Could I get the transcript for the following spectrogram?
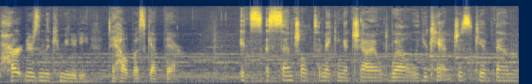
partners in the community to help us get there. It's essential to making a child well. You can't just give them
